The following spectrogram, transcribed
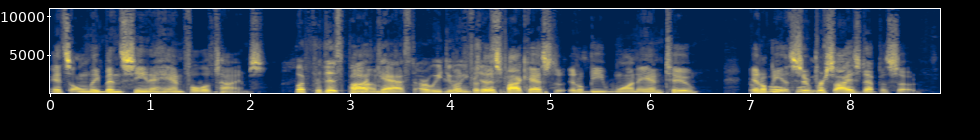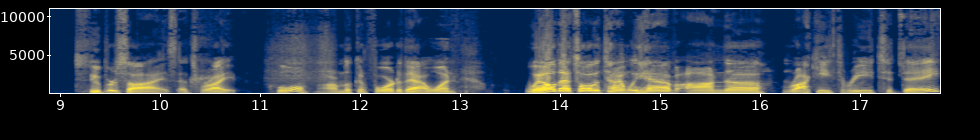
It's only been seen a handful of times. But for this Um, podcast, are we doing but for just this podcast, it'll be one and two. It'll be a supersized episode. super size? That's right. Cool. I'm looking forward to that one. Well, that's all the time we have on uh, Rocky 3 today.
